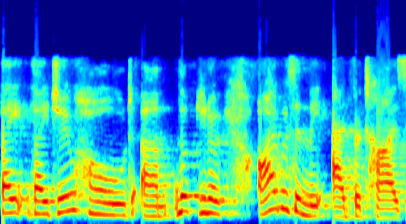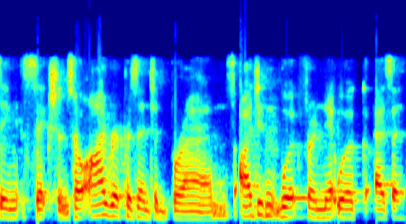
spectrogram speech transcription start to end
they they do hold. Um, look, you know, I was in the advertising section, so I represented brands. I didn't work for a network as a,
